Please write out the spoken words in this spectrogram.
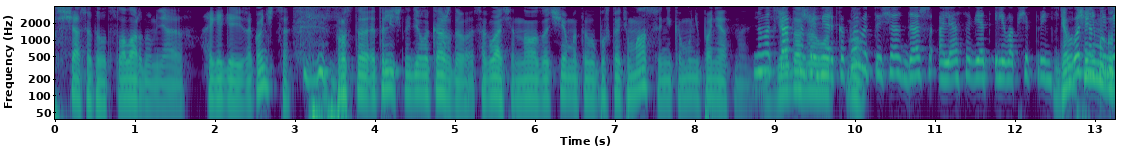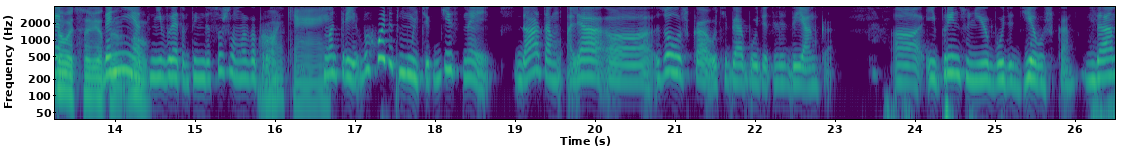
сейчас это вот словарно у меня эгегей закончится. Просто это личное дело каждого, согласен, но зачем это выпускать в массы, никому непонятно. Ну вот Я как, даже например, вот, какой ну, вот ты сейчас дашь а совет или вообще в принципе? Я вот, вообще не могу давать советы. Да нет, ну, не в этом, ты не дослушал мой вопрос. Смотри, выходит мультик Дисней, да, там а Золушка у тебя будет лесбиянка, а, и принц у нее будет девушка, да,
